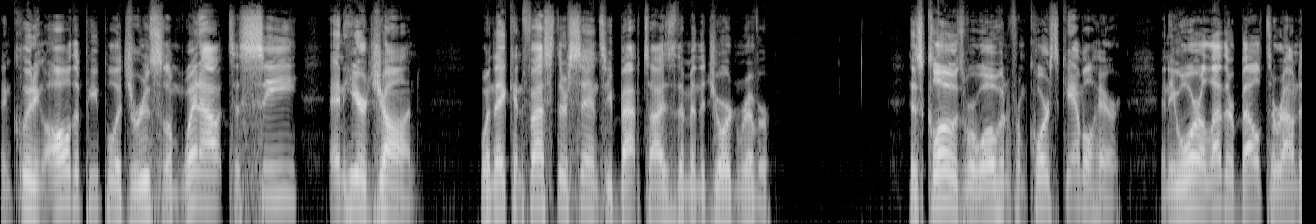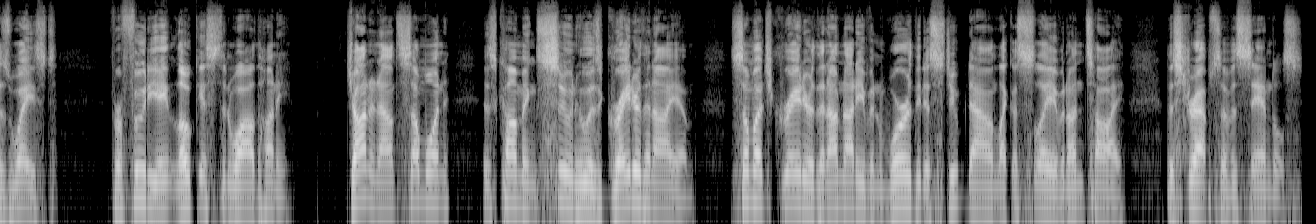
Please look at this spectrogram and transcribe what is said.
including all the people of Jerusalem, went out to see and hear John. When they confessed their sins, he baptized them in the Jordan River. His clothes were woven from coarse camel hair, and he wore a leather belt around his waist. For food, he ate locusts and wild honey. John announced, Someone is coming soon who is greater than I am, so much greater that I'm not even worthy to stoop down like a slave and untie the straps of his sandals.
